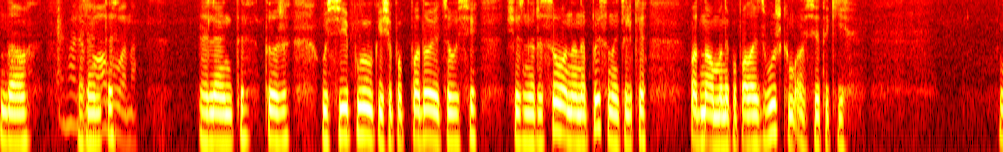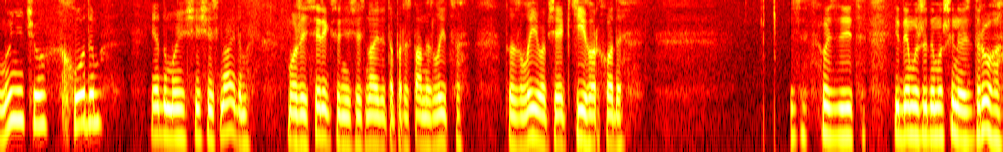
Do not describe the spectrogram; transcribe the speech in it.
да. Гляньте. Гляньте. Теж. Усі пуговки, що попадаються, усі щось нарисовано, написано, тільки одна в мене попалась з вушком, а всі такі. Ну нічого, ходимо. Я думаю, ще щось знайдемо. Може і Сірік сьогодні щось знайде та перестане злитися. То злий взагалі як тігор ходить. Ось- дивіться, йдемо вже до машини, ось дорога.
